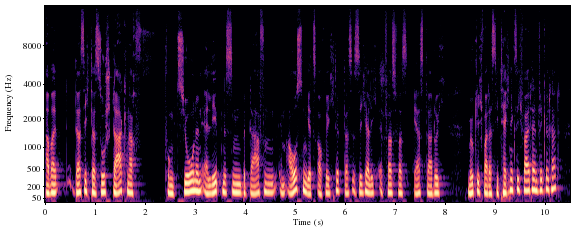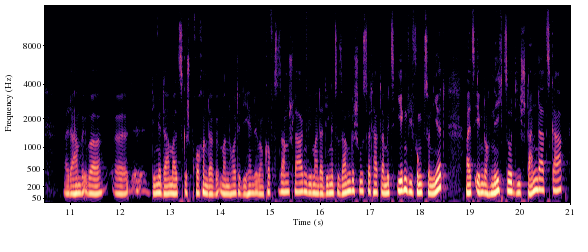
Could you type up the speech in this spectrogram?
Aber dass sich das so stark nach Funktionen, Erlebnissen, Bedarfen im Außen jetzt auch richtet, das ist sicherlich etwas, was erst dadurch möglich war, dass die Technik sich weiterentwickelt hat weil da haben wir über äh, Dinge damals gesprochen, da wird man heute die Hände über den Kopf zusammenschlagen, wie man da Dinge zusammengeschustert hat, damit es irgendwie funktioniert, weil es eben noch nicht so die Standards gab,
